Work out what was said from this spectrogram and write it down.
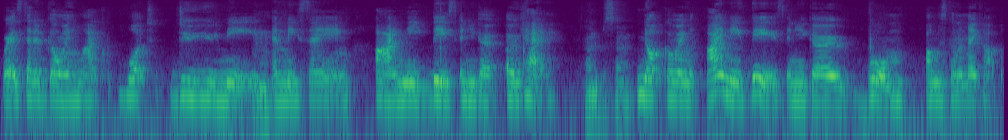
Where instead of going like what do you need Mm. and me saying I need this and you go okay 100%. not going, I need this, and you go, boom, I'm just going to make up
